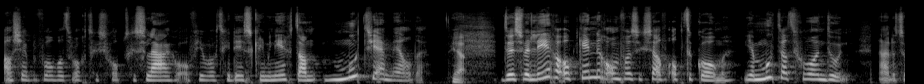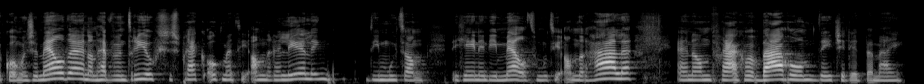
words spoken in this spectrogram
Als je bijvoorbeeld wordt geschopt, geslagen of je wordt gediscrimineerd, dan moet je er melden. ja. Dus we leren ook kinderen om voor zichzelf op te komen. Je moet dat gewoon doen. Nou, dus dan komen ze melden en dan hebben we een driehoeksgesprek ook met die andere leerling. Die moet dan, degene die meldt, moet die ander halen. En dan vragen we, waarom deed je dit bij mij?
